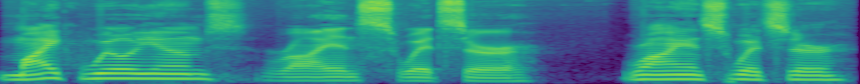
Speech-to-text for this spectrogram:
Mike Williams, Ryan Switzer. Ryan Switzer,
